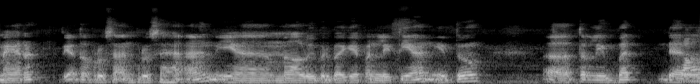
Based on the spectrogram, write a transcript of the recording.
merek ya, atau perusahaan-perusahaan yang melalui berbagai penelitian itu uh, terlibat dalam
